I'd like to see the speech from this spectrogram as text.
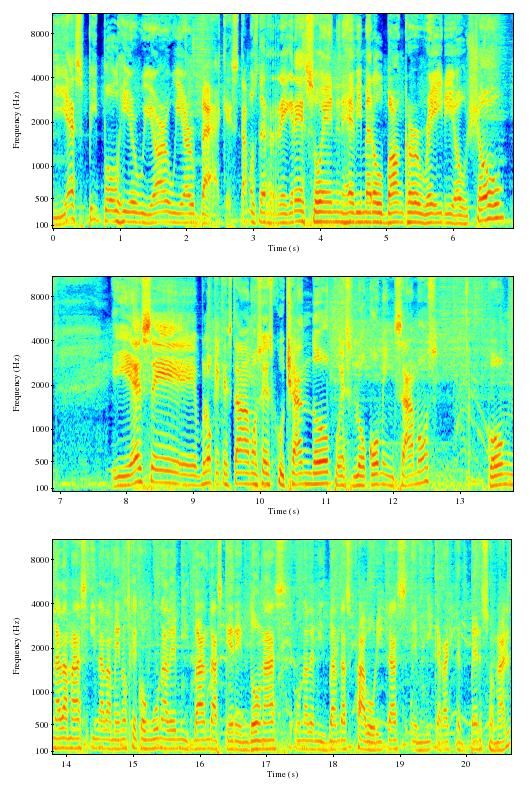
Yes, people, here we are, we are back. Estamos de regreso en Heavy Metal Bunker Radio Show. Y ese bloque que estábamos escuchando, pues lo comenzamos con nada más y nada menos que con una de mis bandas querendonas, una de mis bandas favoritas en mi carácter personal.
